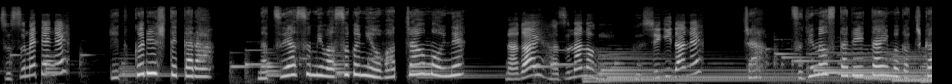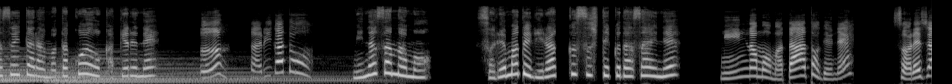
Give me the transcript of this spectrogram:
進めてね。ゆっくりしてたら、夏休みはすぐに終わっちゃうもんね。長いはずなのに不思議だね。じゃあ、次のスタディタイムが近づいたらまた声をかけるね。うんありがとう。皆様も、それまでリラックスしてくださいね。みんなもまた後でねそれじゃ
